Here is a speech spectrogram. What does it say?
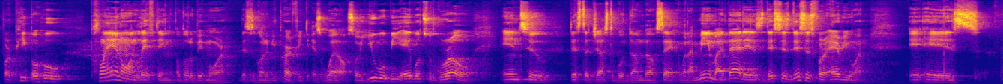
For people who plan on lifting a little bit more, this is going to be perfect as well. So you will be able to grow into this adjustable dumbbell set. And what I mean by that is this is this is for everyone. It is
